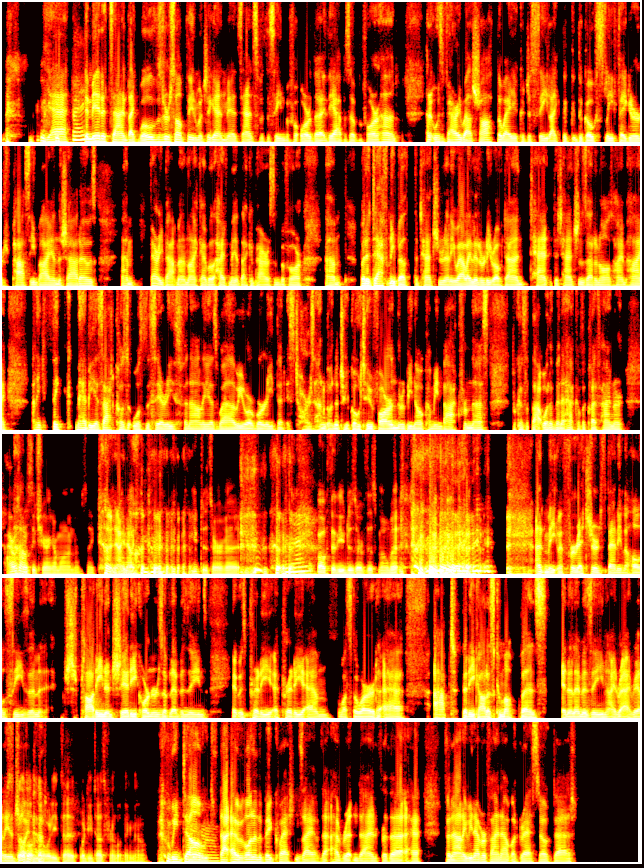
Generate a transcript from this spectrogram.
Yeah, Right? they made it sound like wolves or something, which again made sense with the scene before or the, the episode beforehand. And it was very well shot the way you could just see like the, the ghostly figures passing by in the shadows. Um, very Batman like. I will I've made that comparison before. Um, but it definitely built the tension really well. I literally wrote down ten, the tension's at an all time high, and I think maybe is that because it was the series finale as well. We were worried that is Tarzan going to go too far and there'll be no coming back from this because that would have been a heck of a cliffhanger. I was Um, honestly cheering him on. I was like, I know. what? you deserve it. Both of you deserve this moment. and me for Richard spending the whole season plotting in shady corners of limousines, it was pretty a pretty um what's the word uh apt that he got his comeuppance in a limousine. I, re- I really Still enjoyed don't know what he did, what he does for a living though. we don't. Mhm. That uh, one of the big questions I have that I have written down for the uh, finale. We never find out what Greystoke did.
